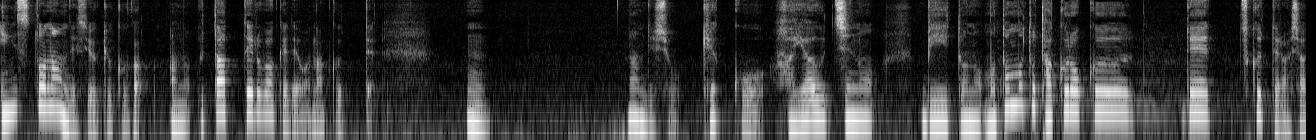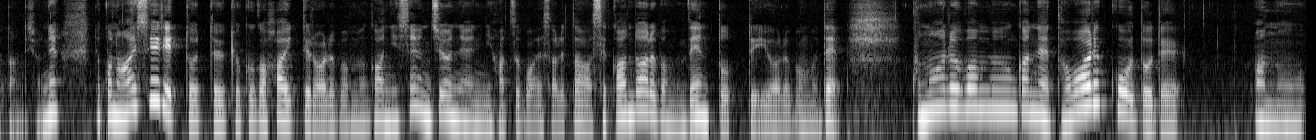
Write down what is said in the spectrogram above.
インストなんですよ曲が。あの歌ってるわけではなくって。うん。なんでしょう。結構早打ちのビートのもともと卓録で作ってらっしゃったんですよね。でこの「アイスエディット」っていう曲が入ってるアルバムが2010年に発売されたセカンドアルバム「ベント」っていうアルバムでこのアルバムがねタワーレコードであの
